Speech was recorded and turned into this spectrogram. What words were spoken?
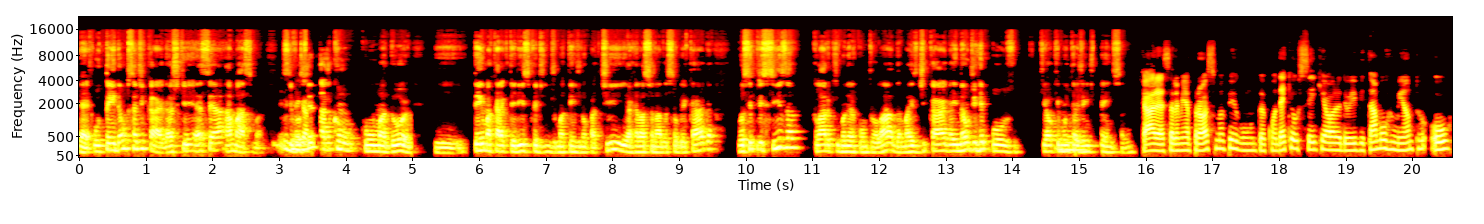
É, o tendão precisa de carga, acho que essa é a, a máxima. Se legal. você está com, com uma dor e tem uma característica de, de uma tendinopatia relacionada à sobrecarga, você precisa, claro que de maneira controlada, mas de carga e não de repouso que é o que muita hum. gente pensa. Né? Cara, essa era a minha próxima pergunta. Quando é que eu sei que é hora de eu evitar movimento ou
